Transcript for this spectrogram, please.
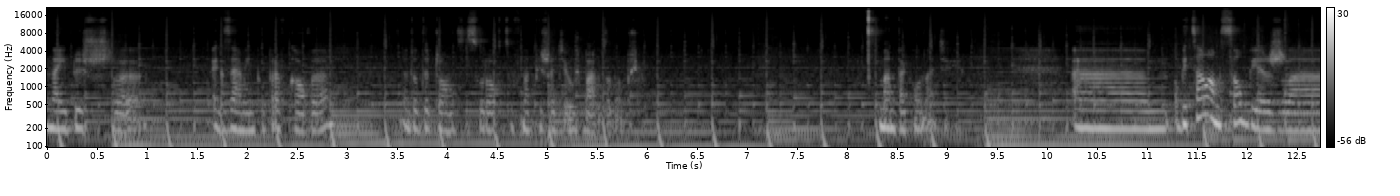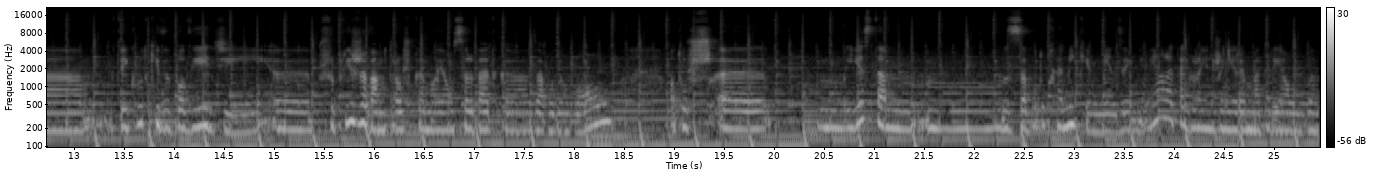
najbliższy egzamin poprawkowy dotyczący surowców napiszecie już bardzo dobrze. Mam taką nadzieję. Obiecałam sobie, że w tej krótkiej wypowiedzi y, przybliżę Wam troszkę moją sylwetkę zawodową. Otóż y, jestem mm, z zawodu chemikiem między innymi, ale także inżynierem materiałowym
